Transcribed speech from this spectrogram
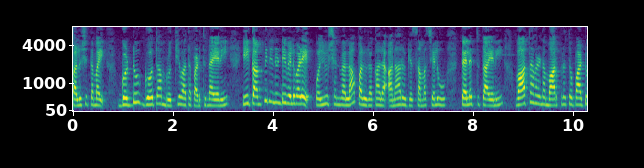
కలుషితమై గొడ్డు గోత మృత్యువాత పడుతున్నాయని ఈ కంపెనీ నుండి వెలువడే పొల్యూషన్ వల్ల పలు రకాల అనారోగ్య సమస్యలు తలెత్తుతాయని వాతావరణ మార్పులతో పాటు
